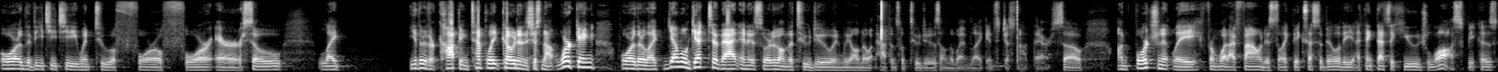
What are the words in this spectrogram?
or the VTT went to a 404 error. So like either they're copying template code and it's just not working, or they're like, yeah, we'll get to that, and it's sort of on the to-do, and we all know what happens with to-dos on the web, like it's just not there. So unfortunately, from what I've found is like the accessibility, I think that's a huge loss because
